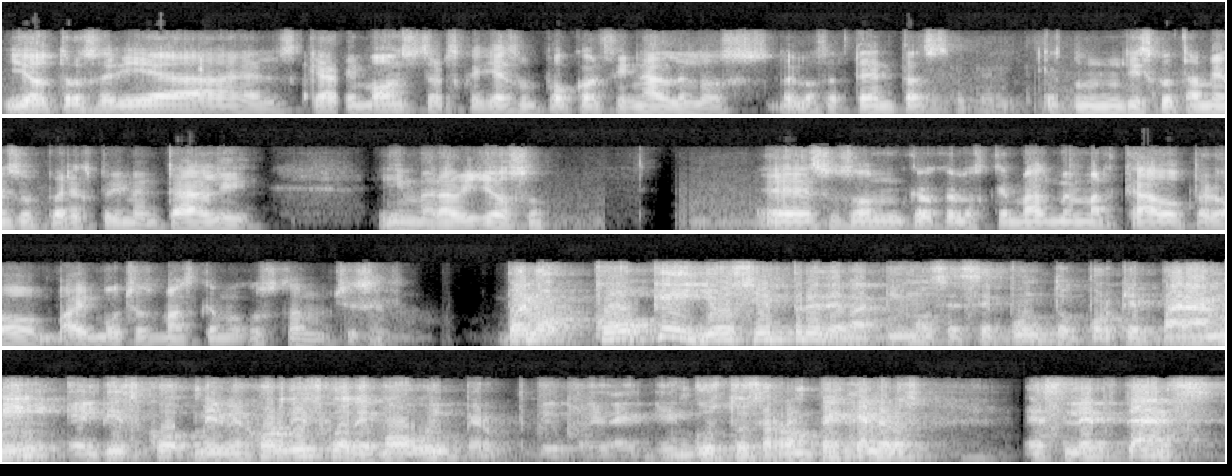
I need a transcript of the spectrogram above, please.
Y otro sería el Scary Monsters, que ya es un poco al final de los, de los 70s, que es un disco también súper experimental y, y maravilloso. Esos son creo que los que más me han marcado, pero hay muchos más que me gustan muchísimo. Bueno, Coque y yo siempre debatimos ese punto, porque para mí el disco, el mejor disco de Bowie, pero en gusto se rompen géneros, es Let's Dance.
